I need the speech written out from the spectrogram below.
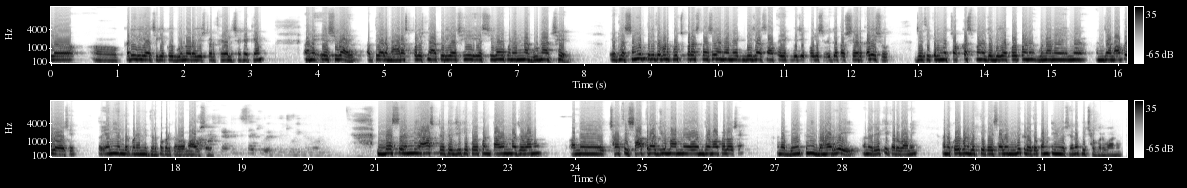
કરી રહ્યા છે કે કોઈ ગુનો રજિસ્ટર થયેલ છે કે કેમ? અને એ સિવાય અત્યારે મહારાષ્ટ્ર પોલીસને આપી રહ્યા છીએ એ સિવાય પણ એમના ગુના છે. એટલે સંયુક્ત રીતે પણ પૂછપરછ થશે અને અમે એકબીજા સાથે એકબીજી પોલીસ વિગતો શેર કરીશું જેથી કરીને ચોક્કસપણે જો બીજા કોઈ પણ ગુનાને એમને અંજામ આપેલો છે તો એની અંદર પણ એમની ધરપકડ કરવામાં આવશે. બસ એમની આ સ્ટ્રેટેજી કે કોઈ પણ ટાઉનમાં જવાનું અને છ થી સાત રાજ્યોમાં અમને એવો અંજામ આપેલો છે અને બેંકની બહાર રહી અને રેકી કરવાની અને કોઈ પણ વ્યક્તિ પૈસા લઈને નીકળે તો કન્ટિન્યુઅસ એનો પીછો કરવાનો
